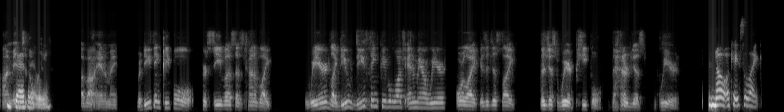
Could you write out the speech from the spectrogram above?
I'm into the about anime. But do you think people perceive us as kind of like weird? Like do you do you think people who watch anime are weird or like is it just like they're just weird people that are just weird? No, okay, so like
